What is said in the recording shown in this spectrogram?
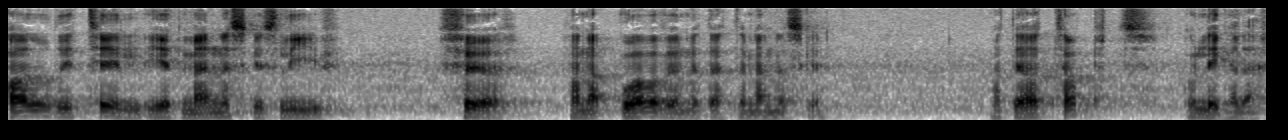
aldri til i et menneskes liv før han har overvunnet dette mennesket, at det har tapt og ligger der,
